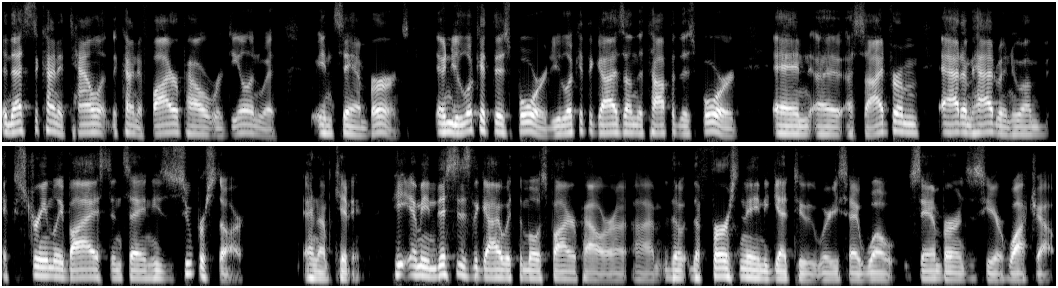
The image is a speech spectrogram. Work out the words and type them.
and that's the kind of talent, the kind of firepower we're dealing with in Sam Burns. And you look at this board, you look at the guys on the top of this board, and uh, aside from Adam Hadwin, who I'm extremely biased in saying he's a superstar, and I'm kidding he, I mean, this is the guy with the most firepower. Uh, um, the the first name you get to where you say, "Whoa, Sam Burns is here. Watch out."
